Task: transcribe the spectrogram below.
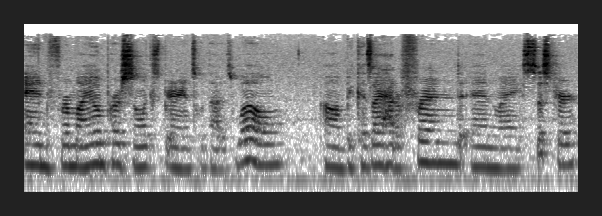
And from my own personal experience with that as well, um, because I had a friend and my sister,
